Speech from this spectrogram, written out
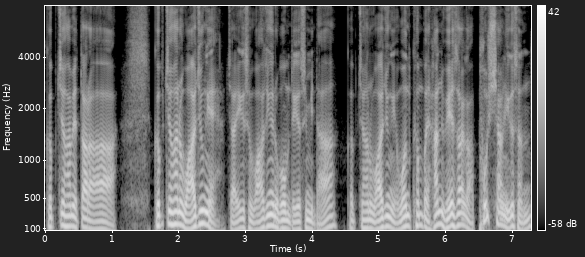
급증함에 따라 급증하는 와중에 자 이것은 와중에로 보면 되겠습니다. 급증하는 와중에 원 컴퍼니 한 회사가 푸시하는 이것은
